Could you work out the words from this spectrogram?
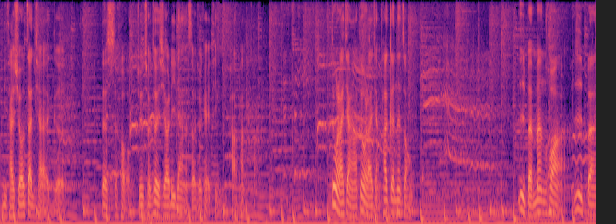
你才需要站起来的歌的时候，就是纯粹需要力量的时候，就可以听怕胖团。对我来讲啊，对我来讲，它跟那种日本漫画、日本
